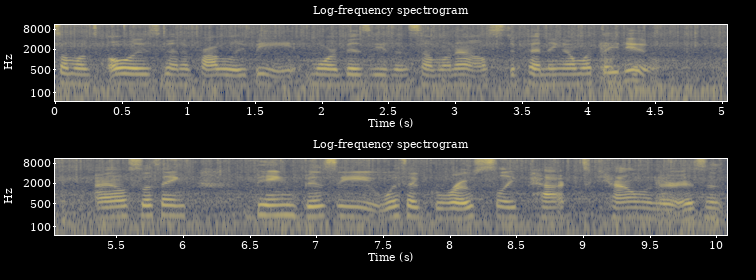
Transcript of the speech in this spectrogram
Someone's always going to probably be more busy than someone else, depending on what they do. I also think being busy with a grossly packed calendar isn't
